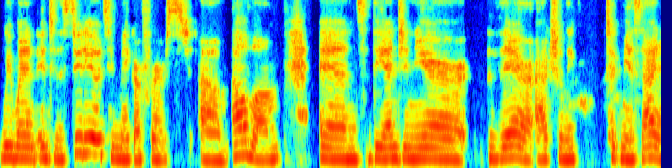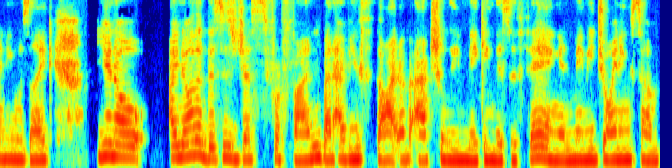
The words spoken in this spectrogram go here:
we went into the studio to make our first um, album, and the engineer there actually took me aside and he was like, you know I know that this is just for fun, but have you thought of actually making this a thing and maybe joining some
